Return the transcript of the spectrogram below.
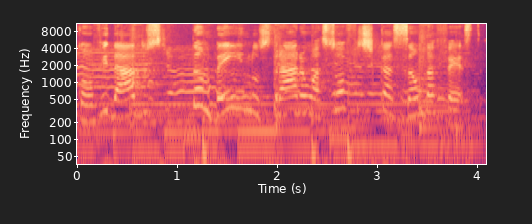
Convidados também ilustraram a sofisticação da festa.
